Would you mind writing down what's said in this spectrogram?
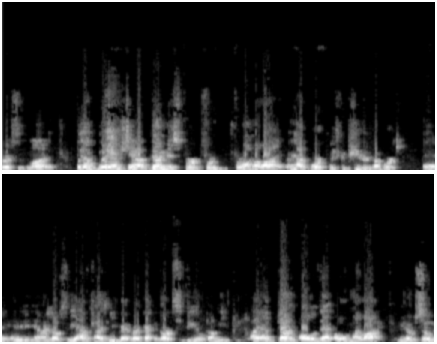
versus mine. But I really understand. I've done this for, for, for all my life. I mean, I've worked with computers. I've worked, uh, and, and I was in the advertising and gra- graphic arts field. I mean, I, I've done all of that all of my life. You know, so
